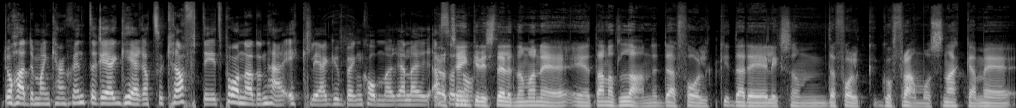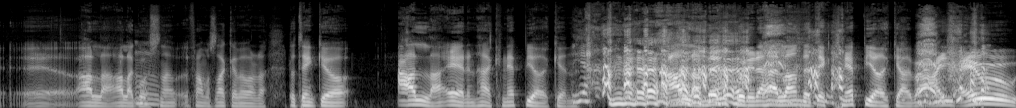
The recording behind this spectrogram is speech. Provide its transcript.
då hade man kanske inte reagerat så kraftigt på när den här äckliga gubben kommer. Eller, Jag alltså, tänker nå- istället när man är i ett annat land där folk, där det är liksom, där folk går fram och snackar med eh, alla, alla går sna- fram och snackar med varandra. Då tänker jag, alla är den här knäppjöken. Alla människor i det här landet är knäppjökar. Hallå!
